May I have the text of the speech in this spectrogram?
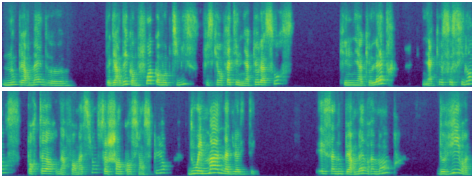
nous permet de, de garder comme foi, comme optimisme, puisqu'en fait, il n'y a que la source, qu'il n'y a que l'être, il n'y a que ce silence porteur d'informations, ce champ de conscience pure, d'où émane la dualité. Et ça nous permet vraiment de vivre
